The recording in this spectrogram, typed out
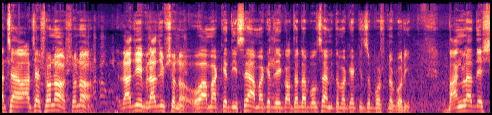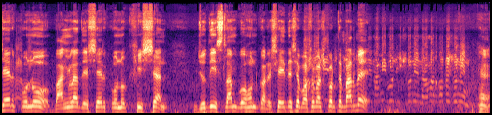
আচ্ছা আচ্ছা শোনো শোনো। রাজীব রাজীব শোনো। ও আমাকে দিছে আমাকে যে কথাটা বলছে আমি তোমাকে কিছু প্রশ্ন করি। বাংলাদেশের কোনো বাংলাদেশের কোনো খ্রিস্টান যদি ইসলাম গ্রহণ করে সেই দেশে বসবাস করতে পারবে? হ্যাঁ।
